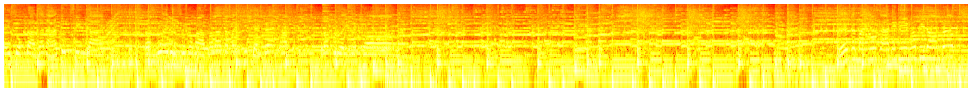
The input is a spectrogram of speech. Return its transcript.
ใจสมปรารถนาทุกสิ่งอย่างร่ำรวยด้วยสุขภาพพละนามัยที่แข็งแรงครับร่ำรวยเงินทองเจอกันใหม่โอกาสดีๆครับพี่น้องครับ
